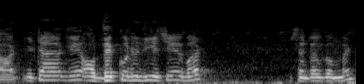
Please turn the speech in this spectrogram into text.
আর এটাকে অর্ধেক করে দিয়েছে এবার সেন্ট্রাল গভর্নমেন্ট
